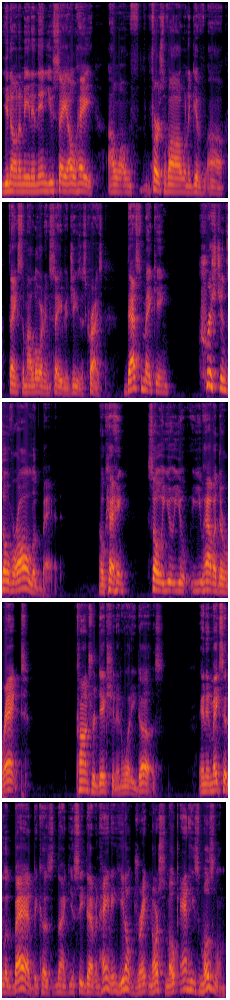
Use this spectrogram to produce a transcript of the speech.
You know what I mean? And then you say, oh, hey, I want, first of all, I want to give uh, thanks to my Lord and Savior, Jesus Christ. That's making Christians overall look bad. Okay? So you you you have a direct contradiction in what he does. And it makes it look bad because like you see Devin Haney, he don't drink nor smoke and he's Muslim.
